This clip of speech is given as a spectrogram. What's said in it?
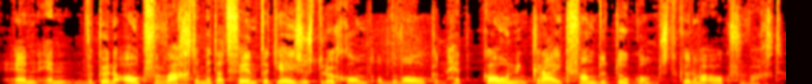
En, en we kunnen ook verwachten met advent dat Jezus terugkomt op de wolken. Het koninkrijk van de toekomst kunnen we ook verwachten.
